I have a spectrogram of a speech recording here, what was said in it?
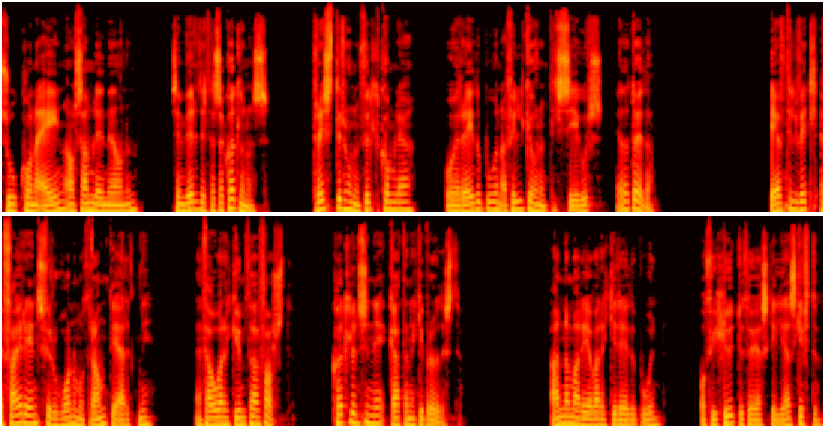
Sú kona einn á samleið með honum sem virðir þessa köllunans, treystir honum fullkomlega og er reyðubúin að fylgja honum til sigurs eða dauða. Ef til vill færi eins fyrir honum og þrándi erðni, en þá var ekki um það að fást. Köllun sinni gata hann ekki bröðist. Anna-Maria var ekki reyðubúin og því hlutu þau að skilja að skiptum.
